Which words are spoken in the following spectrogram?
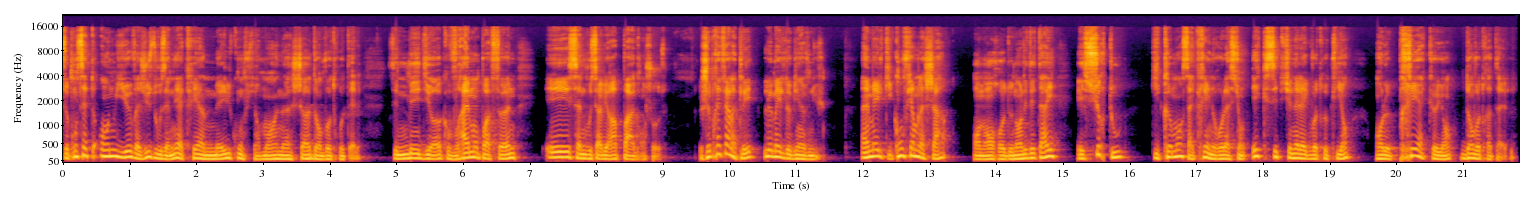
Ce concept ennuyeux va juste vous amener à créer un mail confirmant un achat dans votre hôtel. C'est médiocre, vraiment pas fun, et ça ne vous servira pas à grand chose. Je préfère l'appeler le mail de bienvenue. Un mail qui confirme l'achat en en redonnant les détails et surtout qui commence à créer une relation exceptionnelle avec votre client en le préaccueillant dans votre hôtel.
